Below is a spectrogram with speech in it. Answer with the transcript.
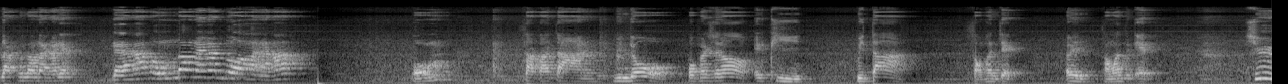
แลบคุณทำอะไรครับเนี่ยเดี๋ยวนะครับ ผมต้องแนะนำตัวก่อนนะครับ ผม ศาสตราจารย์ Windows Professional XP Vita 2007 เอ้ย 2011 ชื่อ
